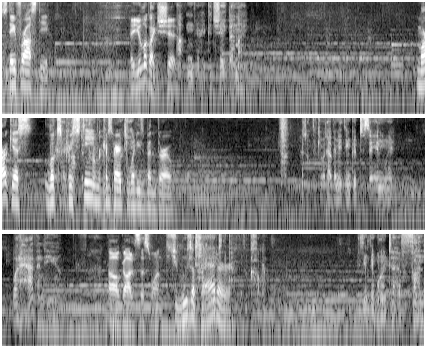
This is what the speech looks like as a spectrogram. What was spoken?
Stay frosty. Hey, you look like shit. Not in very good shape, am I? Marcus looks pristine compared to what he's been through. I don't think he would have anything good to say anyway. What happened to you? Oh god, it's this one. Did you lose a Tied bet the or? back of a car. I think they wanted to have fun.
